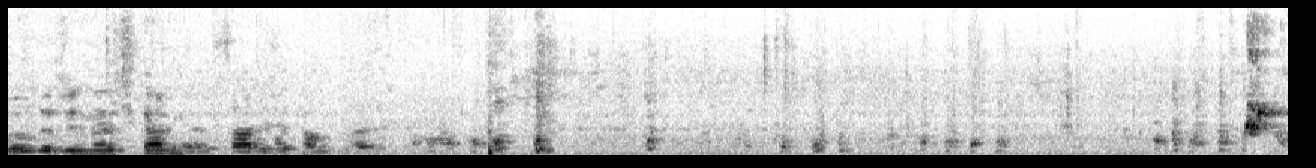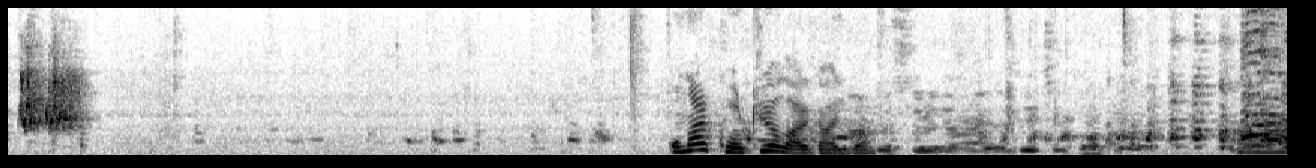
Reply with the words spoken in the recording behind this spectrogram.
Bıldırcınları çıkarmıyoruz. Sadece tavukları. Onlar korkuyorlar galiba. Sürüden ayrıldığı için korkuyorlar. Aynen.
